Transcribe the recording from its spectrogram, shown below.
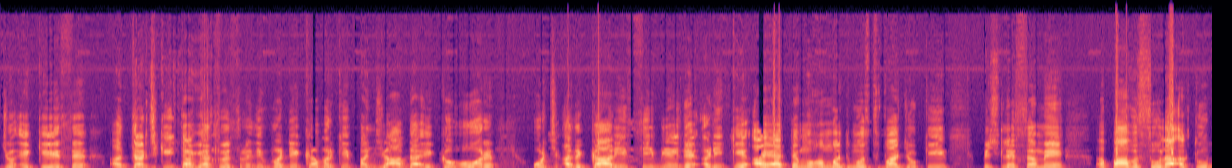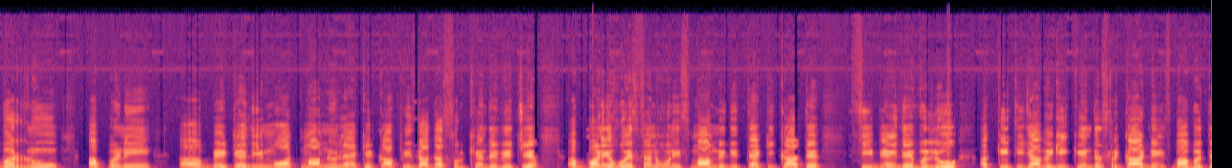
ਜੋ ਇਹ ਕੇਸ ਦਰਜ ਕੀਤਾ ਗਿਆ, ਸੋ ਇਸ ਵੇਲੇ ਦੀ ਵੱਡੀ ਖਬਰ ਕਿ ਪੰਜਾਬ ਦਾ ਇੱਕ ਹੋਰ ਉੱਚ ਅਧਿਕਾਰੀ ਸੀਬੀਆਈ ਦੇ ਅੜਿੱਕੇ ਆਇਆ ਤੇ ਮੁਹੰਮਦ ਮੁਸਤਫਾ ਜੋ ਕਿ ਪਿਛਲੇ ਸਮੇਂ ਭਾਵ 16 ਅਕਤੂਬਰ ਨੂੰ ਆਪਣੀ ਬੇਟੇ ਦੀ ਮੌਤ ਮਾਮਲੇ ਨੂੰ ਲੈ ਕੇ ਕਾਫੀ ਜ਼ਿਆਦਾ ਸੁਰਖੀਆਂ ਦੇ ਵਿੱਚ ਬਣੇ ਹੋਏ ਸਨ। ਹੁਣ ਇਸ ਮਾਮਲੇ ਦੀ ਤਹਿਕੀਕਾਤ ਸੀਬੀਆਈ ਦੇ ਵੱਲੋਂ ਕੀਤੀ ਜਾਵੇਗੀ। ਕੇਂਦਰ ਸਰਕਾਰ ਨੇ ਇਸ ਬਾਬਤ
